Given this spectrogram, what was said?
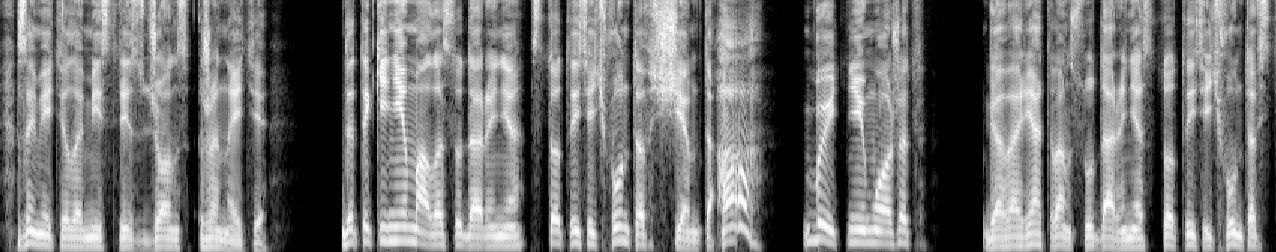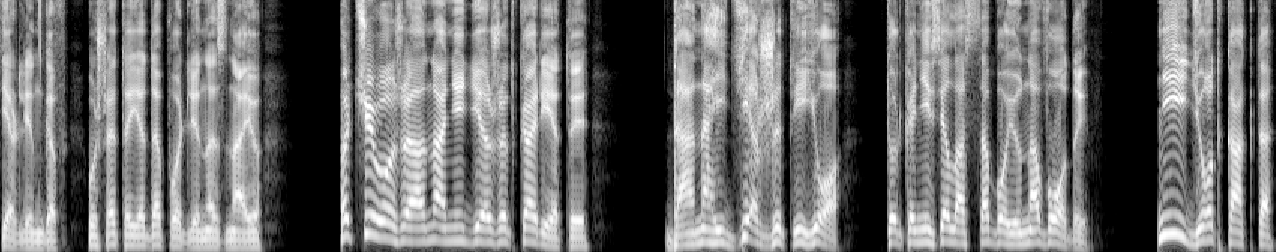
— заметила мистрис Джонс Жанетти. «Да таки немало, сударыня, сто тысяч фунтов с чем-то». «А! Быть не может!» «Говорят вам, сударыня, сто тысяч фунтов стерлингов. Уж это я доподлинно знаю». Отчего же она не держит кареты?» «Да она и держит ее, только не взяла с собою на воды. Не идет как-то.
